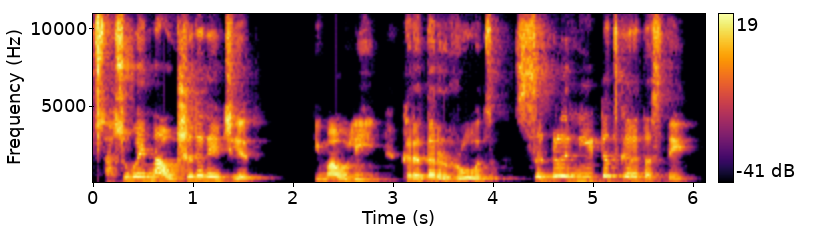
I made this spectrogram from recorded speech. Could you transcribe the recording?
सासूबाईंना औषधं द्यायची आहेत. ती माऊली खर तर रोज सगळं नीटच करत असते.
